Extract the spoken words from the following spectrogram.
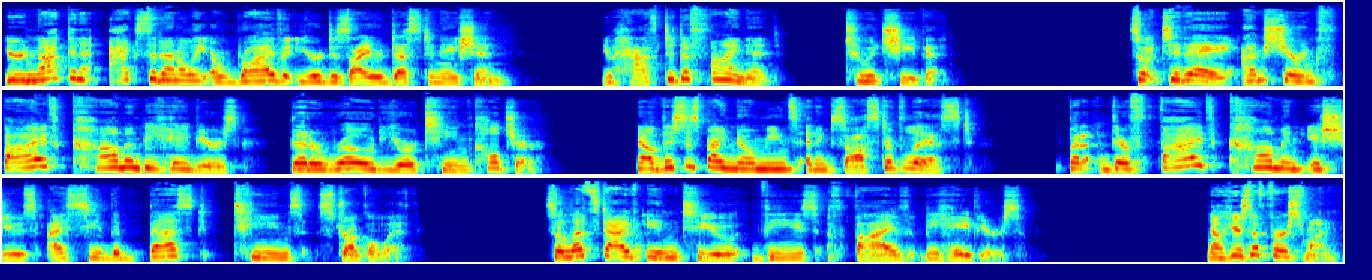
You're not going to accidentally arrive at your desired destination. You have to define it to achieve it. So today, I'm sharing five common behaviors that erode your team culture. Now, this is by no means an exhaustive list, but there are five common issues I see the best teams struggle with. So let's dive into these five behaviors. Now, here's the first one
